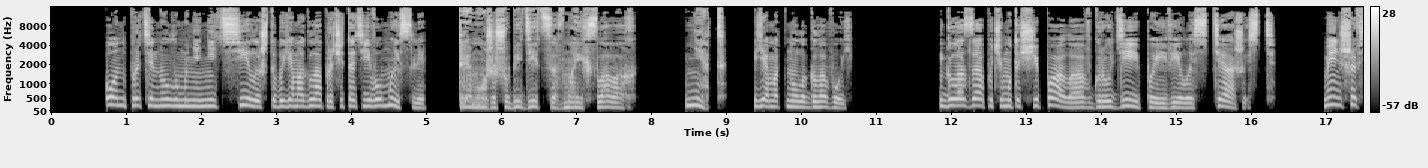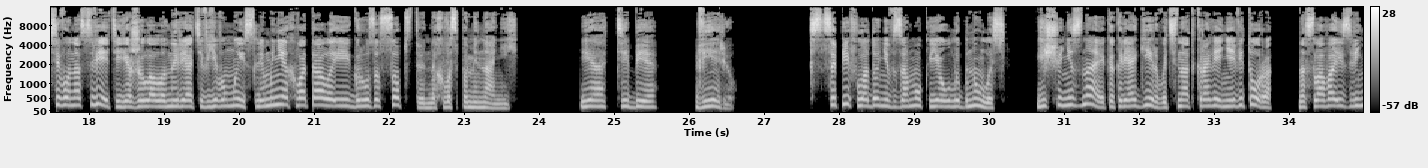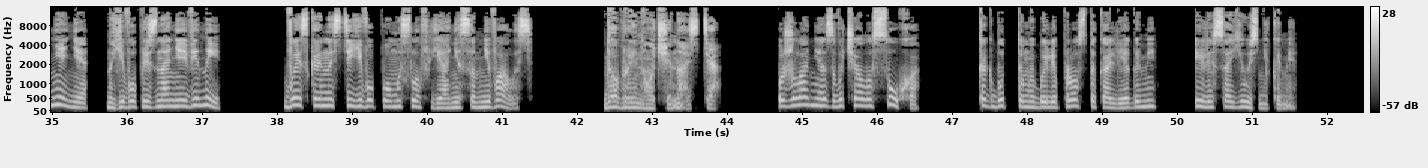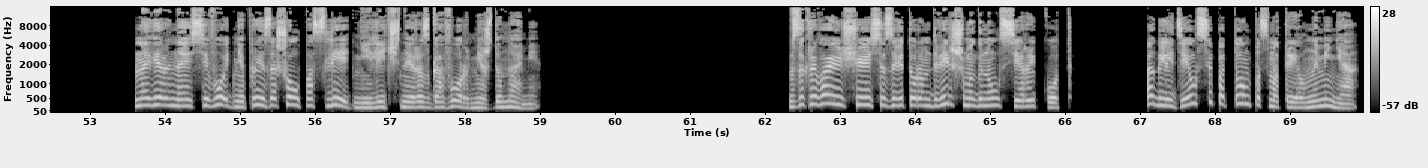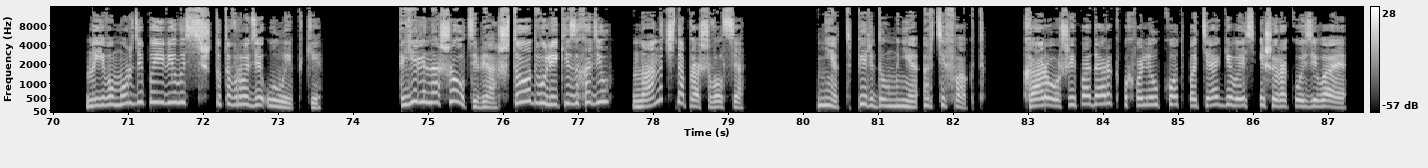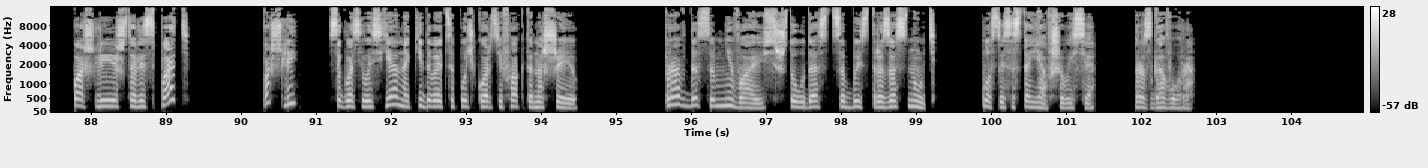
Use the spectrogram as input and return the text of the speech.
Он протянул мне нить силы, чтобы я могла прочитать его мысли. Ты можешь убедиться в моих словах. Нет, я мотнула головой. Глаза почему-то щипало, а в груди появилась тяжесть. Меньше всего на свете я желала нырять в его мысли, мне хватало и груза собственных воспоминаний. Я тебе верю. Сцепив ладони в замок, я улыбнулась, еще не зная, как реагировать на откровение Витора, на слова извинения, на его признание вины. В искренности его помыслов я не сомневалась. «Доброй ночи, Настя!» Пожелание звучало сухо, как будто мы были просто коллегами или союзниками. Наверное, сегодня произошел последний личный разговор между нами. В закрывающуюся за Витором дверь шмыгнул серый кот. Огляделся, потом посмотрел на меня. На его морде появилось что-то вроде улыбки. «Еле нашел тебя. Что, двуликий заходил? На ночь напрашивался?» «Нет, передал мне артефакт». «Хороший подарок», — похвалил кот, потягиваясь и широко зевая. «Пошли, что ли, спать?» «Пошли», — согласилась я, накидывая цепочку артефакта на шею. Правда, сомневаюсь, что удастся быстро заснуть после состоявшегося разговора.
